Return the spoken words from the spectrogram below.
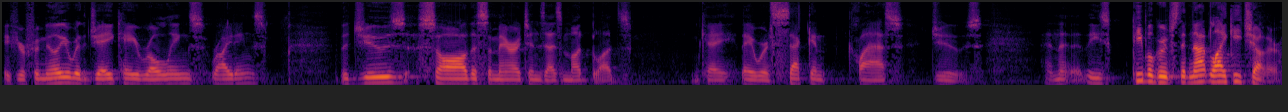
If you're familiar with J.K. Rowling's writings, the Jews saw the Samaritans as mudbloods. Okay, they were second class Jews. And the, these people groups did not like each other.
